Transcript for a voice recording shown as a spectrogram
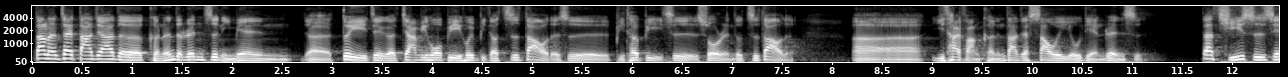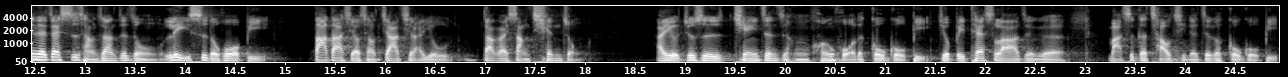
当然，在大家的可能的认知里面，呃，对这个加密货币会比较知道的是比特币是所有人都知道的，呃，以太坊可能大家稍微有点认识，但其实现在在市场上这种类似的货币。大大小小加起来有大概上千种，还有就是前一阵子很很火的狗狗币，就被特斯拉这个马斯克炒起的这个狗狗币。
